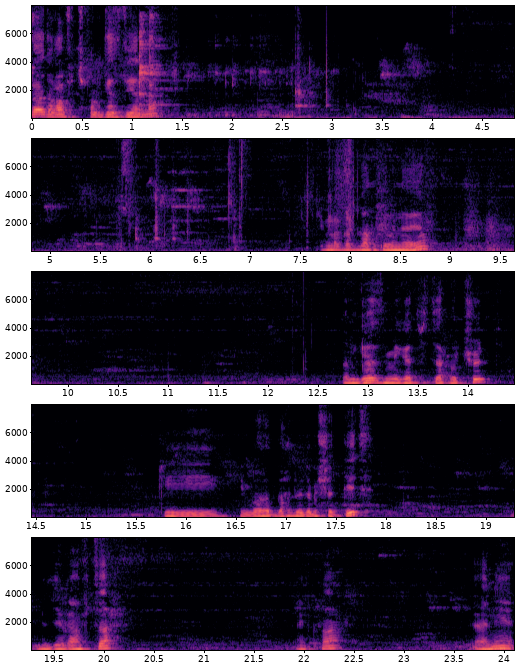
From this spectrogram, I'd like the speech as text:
بعد غنفتحو الغاز ديالنا. كما كتلاحظوا هنايا. الغاز ملي كتفتح وتشد كي كيما كتلاحظوا دابا شديت. ملي غنفتح يطلع يعني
